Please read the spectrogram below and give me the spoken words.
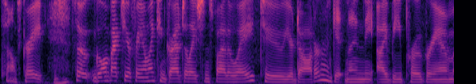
Sounds great. Mm-hmm. So, going back to your family, congratulations, by the way, to your daughter and getting in the IB program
